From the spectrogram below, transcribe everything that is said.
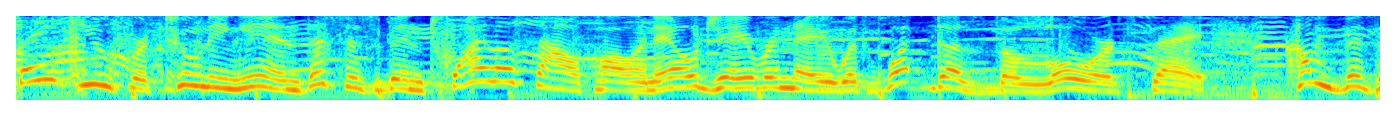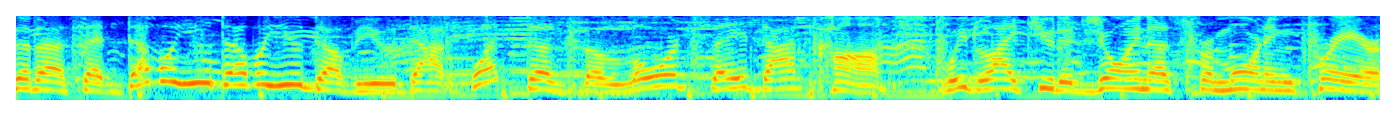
Thank you for tuning in. This has been Twyla Southall and LJ Renee with What Does the Lord Say? Come visit us at www.whatdoesthelordsay.com. We'd like you to join us for morning prayer.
